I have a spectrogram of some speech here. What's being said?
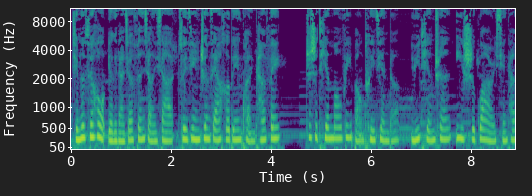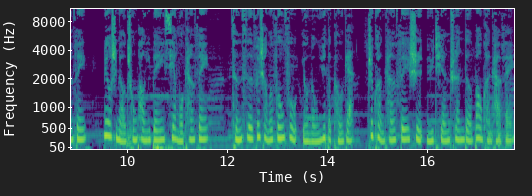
节目的最后要给大家分享一下最近正在喝的一款咖啡，这是天猫 V 榜推荐的。于田川意式挂耳鲜咖啡，六十秒冲泡一杯现磨咖啡，层次非常的丰富，有浓郁的口感。这款咖啡是于田川的爆款咖啡，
